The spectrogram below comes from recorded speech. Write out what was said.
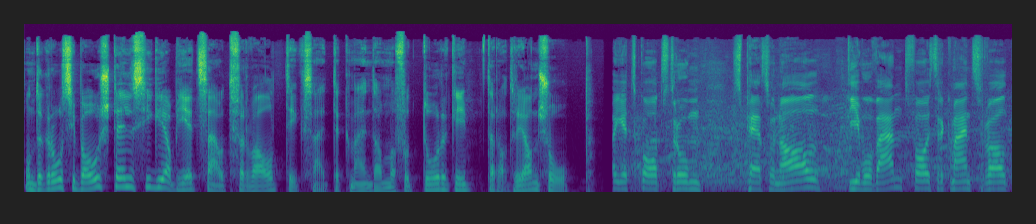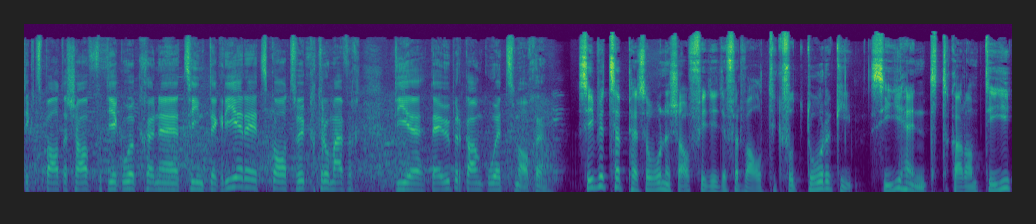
Und eine grosse Baustelle sei ab jetzt auch die Verwaltung, sagt der Gemeindeammer von Durgi, der Adrian Schob. Jetzt geht es darum, das Personal, die, die von unserer Gemeindeverwaltung zu Baden arbeiten, die gut können, zu integrieren. Jetzt geht es wirklich darum, einfach die, den Übergang gut zu machen. 17 Personen arbeiten in der Verwaltung von Turgi. Sie haben die Garantie,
